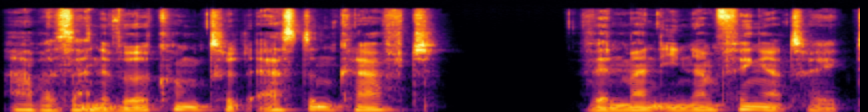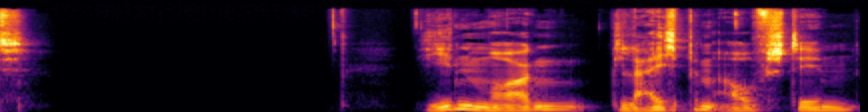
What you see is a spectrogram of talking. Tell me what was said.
Aber seine Wirkung tritt erst in Kraft, wenn man ihn am Finger trägt. Jeden Morgen gleich beim Aufstehen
